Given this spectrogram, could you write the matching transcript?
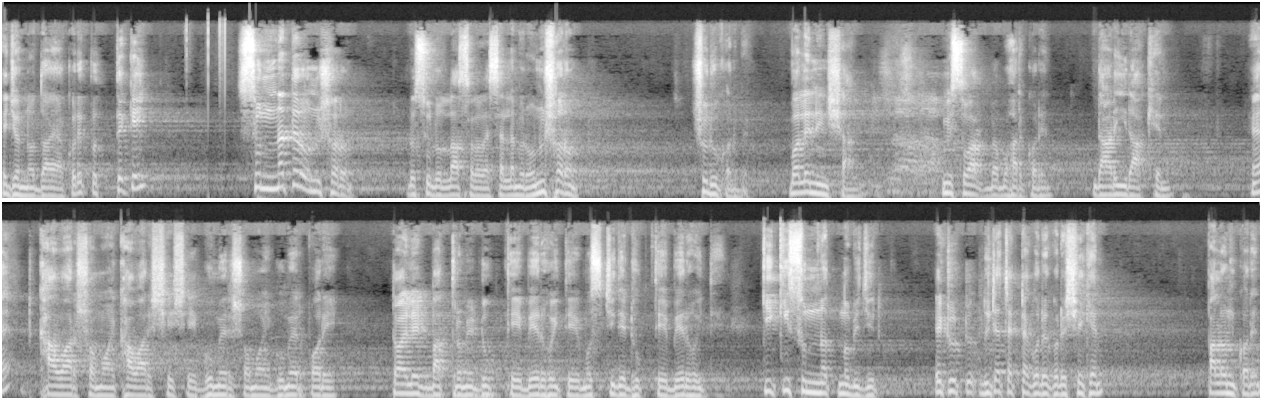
এজন্য দয়া করে প্রত্যেকেই সুন্নাতের অনুসরণ রসুল্লাহ সাল্লাহ সাল্লামের অনুসরণ শুরু করবেন। বলেন ইনশাল মিসওয়াক ব্যবহার করেন, দাড়ি রাখেন হ্যাঁ? খাওয়ার সময়, খাওয়ার শেষে, ঘুমের সময়, ঘুমের পরে টয়লেট বাথরুমে ঢুকতে, বের হইতে, মসজিদে ঢুকতে, বের হইতে, কি কি সুন্নত নবীজির? একটু দুইটা, চারটা করে করে শেখেন, পালন করেন।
